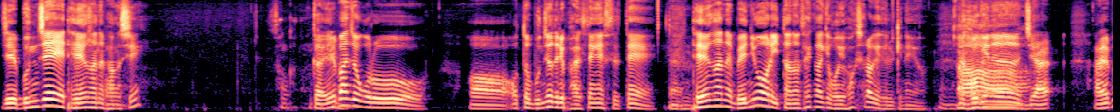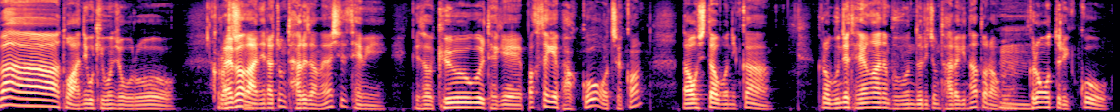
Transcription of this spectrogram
이제 문제에 대응하는 방식. 상관. 그러니까 일반적으로 어, 어떤 문제들이 발생했을 때 네. 대응하는 매뉴얼이 있다는 생각이 거의 확실하게 들긴 해요. 음. 그러니까 아. 거기는 이제 알, 알바도 아니고 기본적으로 그렇죠. 알바가 아니라 좀 다르잖아요 시스템이. 그래서 교육을 되게 빡세게 받고 어쨌건 나오시다 보니까 그런 문제 대응하는 부분들이 좀 다르긴 하더라고요. 음. 그런 것들이 있고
